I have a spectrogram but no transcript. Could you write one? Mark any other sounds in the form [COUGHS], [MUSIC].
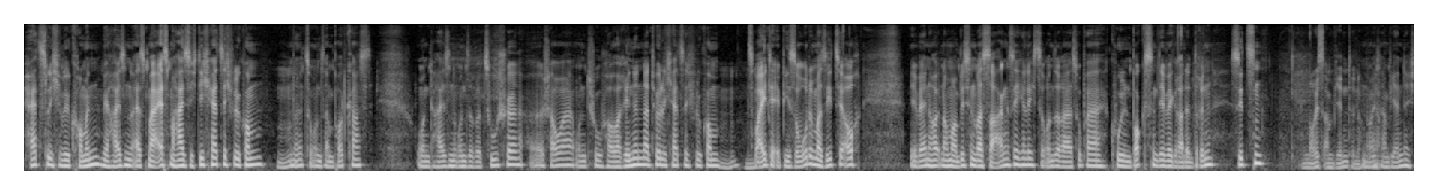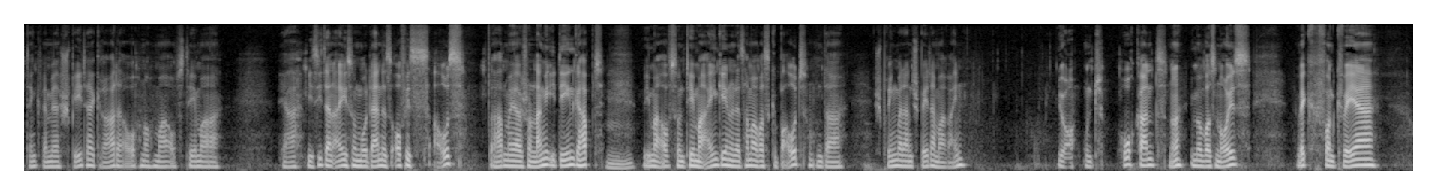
herzlich willkommen. Wir heißen erstmal, erstmal heiße ich dich herzlich willkommen Mhm. ne, zu unserem Podcast und heißen unsere Zuschauer und Zuschauerinnen natürlich herzlich willkommen. Mhm. Zweite Episode, man sieht es ja auch. Wir werden heute noch mal ein bisschen was sagen, sicherlich zu unserer super coolen Box, in der wir gerade drin sitzen. Neues Ambiente. Ne? Neues ja. Ambiente. Ich denke, wenn wir später gerade auch noch mal aufs Thema, ja, wie sieht dann eigentlich so ein modernes Office aus? Da hatten wir ja schon lange Ideen gehabt, Mhm. wie wir auf so ein Thema eingehen und jetzt haben wir was gebaut und da springen wir dann später mal rein. Ja, und hochkant, ne? immer was Neues, weg von quer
